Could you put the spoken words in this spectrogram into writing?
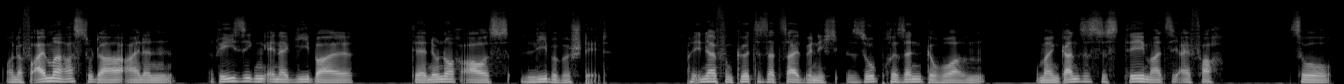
Und auf einmal hast du da einen riesigen Energieball, der nur noch aus Liebe besteht. Und innerhalb von kürzester Zeit bin ich so präsent geworden und mein ganzes System hat sich einfach so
